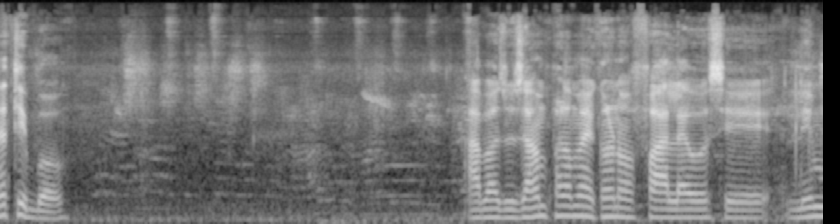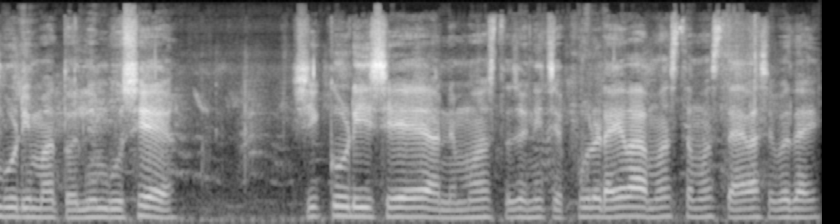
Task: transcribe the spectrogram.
નથી બહુ. આ બાજુ જામફળમાં ઘણો ફાલ આવ્યો છે. લીંબુડીમાં તો લીંબુ છે, શીકુડી છે અને મસ્ત જો નીચે ફૂલડા એવા મસ્ત મસ્ત આવ્યા છે બધાય.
